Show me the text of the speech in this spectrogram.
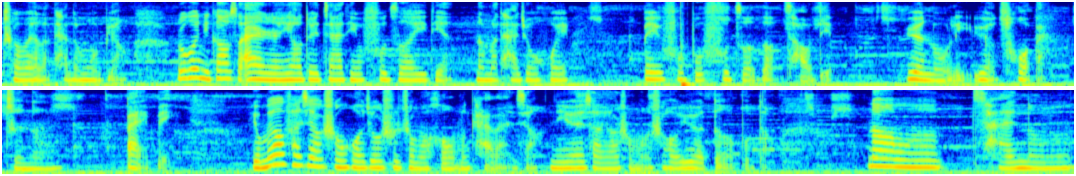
成为了他的目标。如果你告诉爱人要对家庭负责一点，那么他就会背负不负责的槽点，越努力越挫败，只能败北。有没有发现生活就是这么和我们开玩笑？你越想要什么时候越得不到，那么才能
